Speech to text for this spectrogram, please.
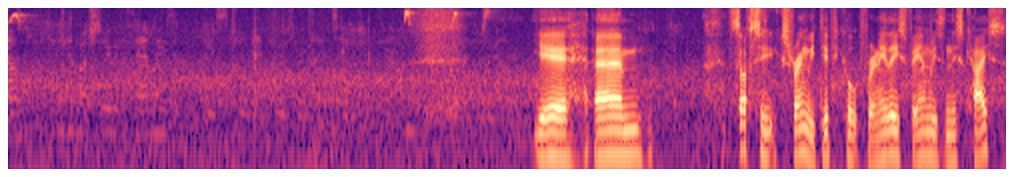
Um, have you had much to do with the families of these two men whose remains hadn't been found? Why are they holding out? Yeah, um, it's obviously extremely difficult for any of these families in this case.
